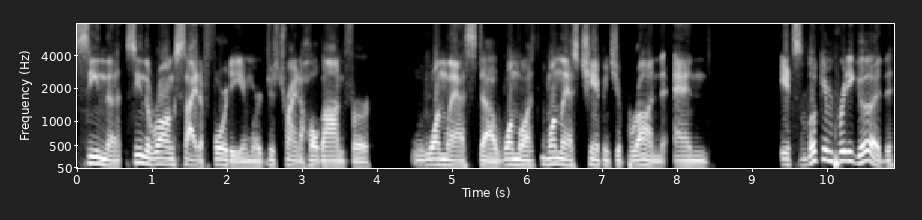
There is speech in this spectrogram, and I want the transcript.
seen the seen the wrong side of 40 and we're just trying to hold on for one last uh, one last one last championship run and it's looking pretty good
